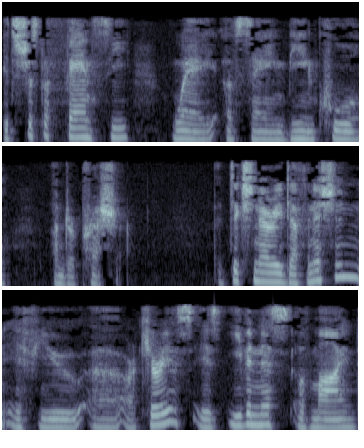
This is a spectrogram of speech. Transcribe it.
it's just a fancy way of saying being cool under pressure. The dictionary definition, if you uh, are curious, is evenness of mind,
